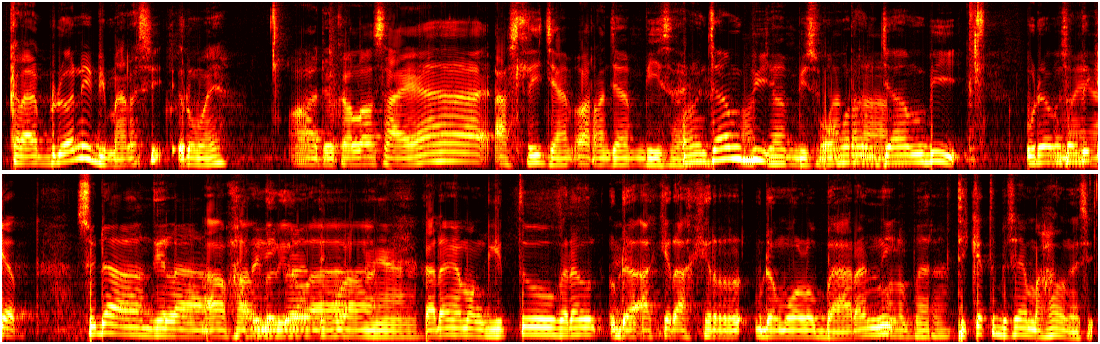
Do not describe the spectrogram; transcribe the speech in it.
kalian berdua nih di mana sih rumahnya? Aduh kalau saya asli jam orang Jambi saya. Orang Jambi. Oh, Jambi Sumatera. orang Jambi. Udah pesan tiket? Sudah alhamdulillah. Alhamdulillah. Kadang emang gitu, kadang udah akhir-akhir udah mau lebaran nih. Mau lebaran. Tiket tuh biasanya mahal gak sih?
